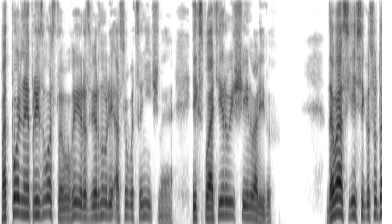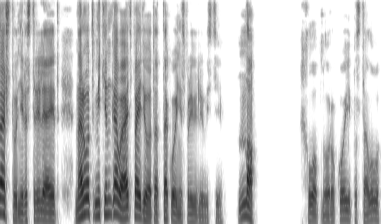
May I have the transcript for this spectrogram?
Подпольное производство вы развернули особо циничное, эксплуатирующее инвалидов. Да вас, если государство не расстреляет, народ митинговать пойдет от такой несправедливости. Но!» Хлопнул рукой по столу,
